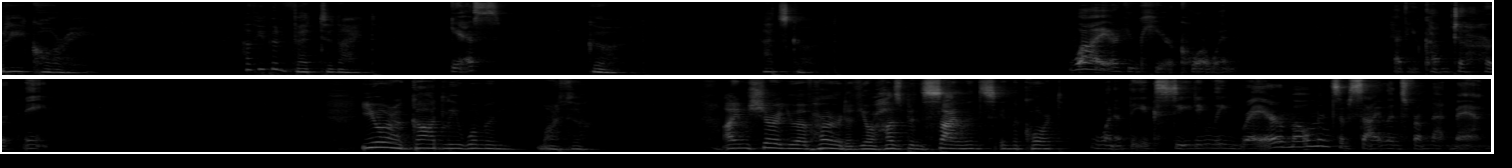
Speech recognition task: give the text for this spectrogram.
Goody Corey. Have you been fed tonight? Yes. Good. That's good. Why are you here, Corwin? Have you come to hurt me? You are a godly woman, Martha. I am sure you have heard of your husband's silence in the court. One of the exceedingly rare moments of silence from that man,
